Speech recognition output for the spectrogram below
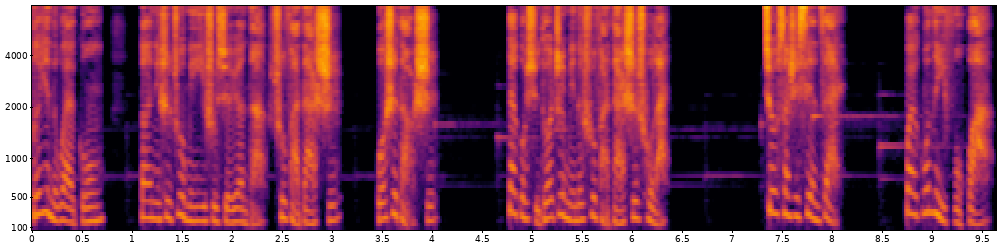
何影的外公当年是著名艺术学院的书法大师、博士导师，带过许多知名的书法大师出来。就算是现在，外公的一幅画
